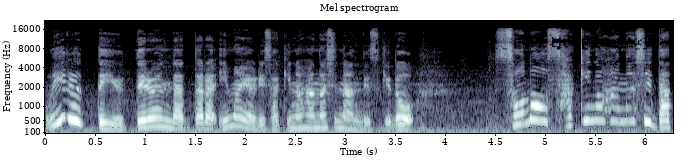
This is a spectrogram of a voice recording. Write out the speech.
ウィルって言ってるんだったら今より先の話なんですけどその先の話だっ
